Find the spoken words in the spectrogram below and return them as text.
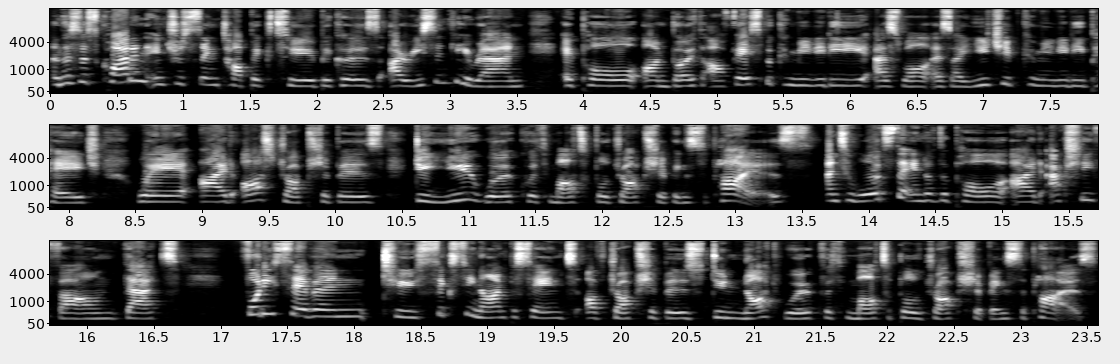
And this is quite an interesting topic too, because I recently ran a poll on both our Facebook community as well as our YouTube community page where I'd asked dropshippers, do you work with multiple dropshipping suppliers? And towards the end of the poll, I'd actually found that 47 to 69% of dropshippers do not work with multiple dropshipping suppliers.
